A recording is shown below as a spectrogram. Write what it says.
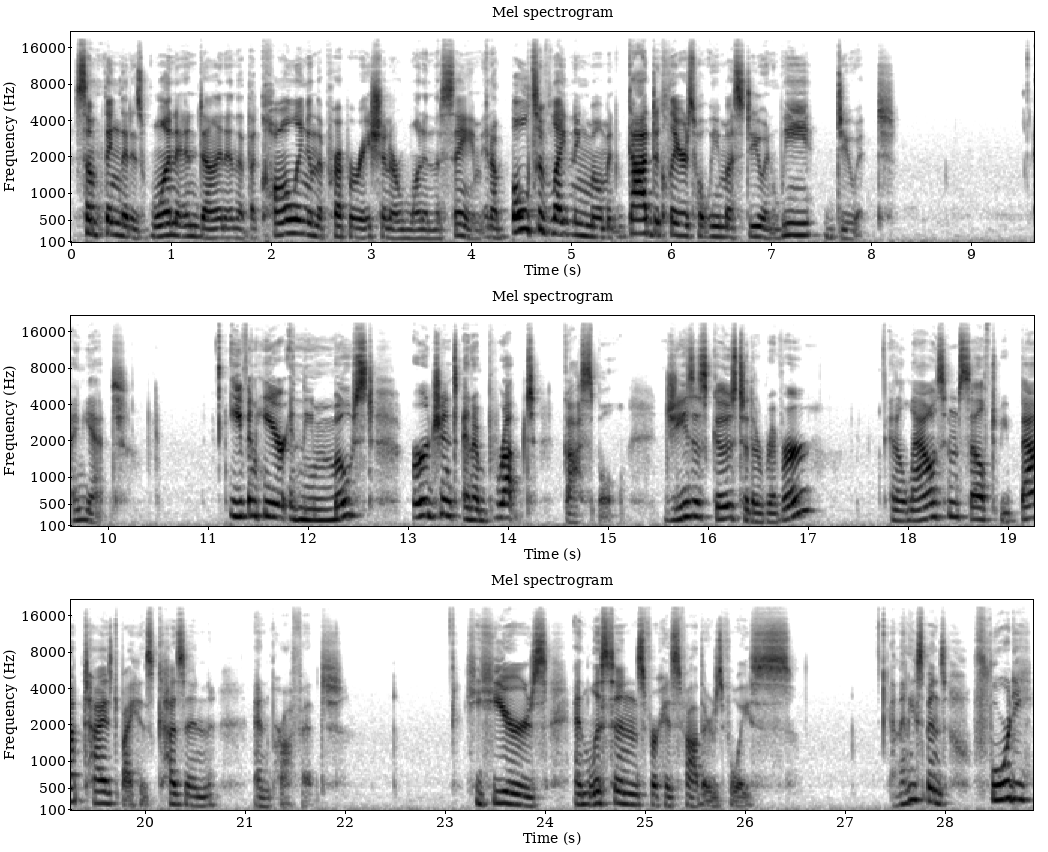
something that is one and done, and that the calling and the preparation are one and the same. In a bolt of lightning moment, God declares what we must do, and we do it. And yet, even here in the most urgent and abrupt gospel. Jesus goes to the river and allows himself to be baptized by his cousin and prophet. He hears and listens for his father's voice. And then he spends 40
